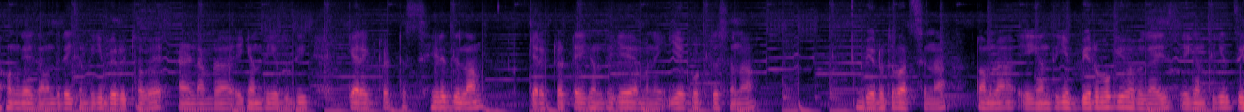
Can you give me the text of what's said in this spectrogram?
এখন গাইজ আমাদের এইখান থেকে বেরোতে হবে অ্যান্ড আমরা এইখান থেকে যদি ক্যারেক্টারটা ছেড়ে দিলাম ক্যারেক্টারটা এইখান থেকে মানে ইয়ে করতেছে না। বেরোতে পারছে না। তো আমরা এইখান থেকে বেরোবো কীভাবে গাইজ এইখান থেকে যে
